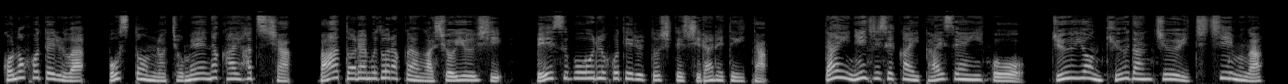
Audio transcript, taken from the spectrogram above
このホテルは、ボストンの著名な開発者、バートラム・ドラカーが所有し、ベースボールホテルとして知られていた。第二次世界大戦以降、14球団中1チームが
